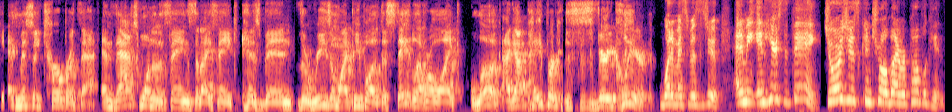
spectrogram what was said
You can't misinterpret that. And that's one of the things that I think has been the reason why people at the state level are like, look, I got paper. This is very clear. What am I supposed to do? And I mean, and here's the thing Georgia is controlled by Republicans.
